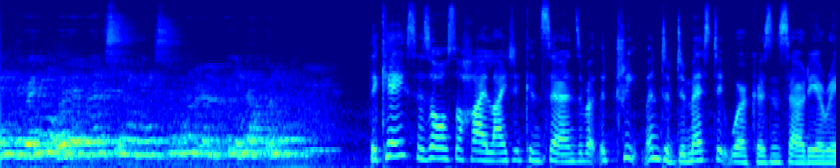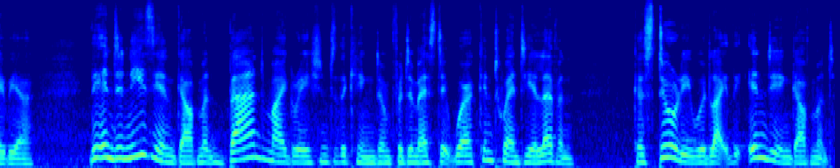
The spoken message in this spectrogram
எந்த வேலையும் ஒரே வேலை செய்ய முடியும்னு சொன்னால் நான் போய் என்ன பண்ணுவேன் The case has also highlighted concerns about the treatment of domestic workers in Saudi Arabia. The Indonesian government banned migration to the kingdom for domestic work in 2011. Kasturi would like the Indian government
